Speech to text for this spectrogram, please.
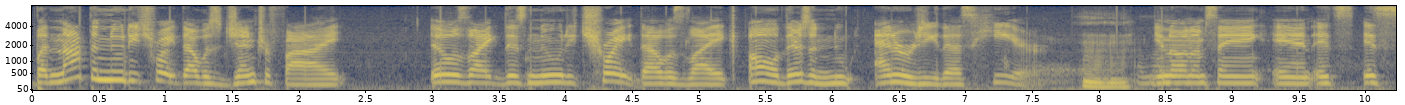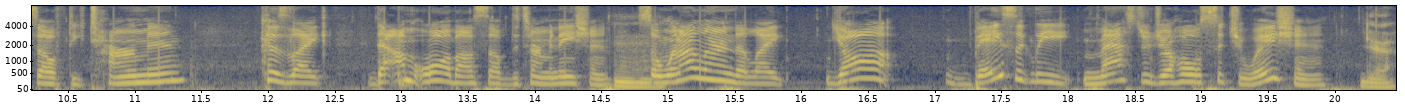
but not the new Detroit that was gentrified. It was like this new Detroit that was like, oh, there's a new energy that's here. You know what I'm saying? And it's it's self determined, cause like that I'm all about self determination. Mm-hmm. So when I learned that like y'all basically mastered your whole situation, Yeah.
